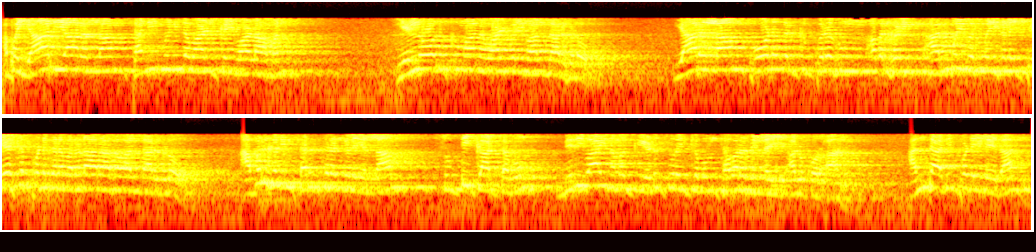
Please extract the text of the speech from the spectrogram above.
அப்ப யார் யாரெல்லாம் தனி மனித வாழ்க்கை வாழாமல் எல்லோருக்குமான வாழ்வை வாழ்ந்தார்களோ யாரெல்லாம் போனதற்கு பிறகும் அவர்களின் அருமை வறுமைகளை பேசப்படுகிற வரலாறாக வாழ்ந்தார்களோ அவர்களின் சரித்திரங்களை எல்லாம் சுட்டிக்காட்டவும் விரிவாய் நமக்கு எடுத்துரைக்கவும் தவறவில்லை அல் அந்த அடிப்படையிலே தான்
